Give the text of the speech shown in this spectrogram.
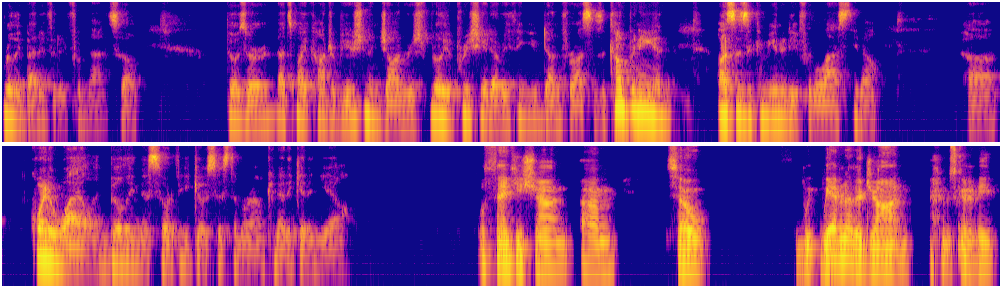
really benefited from that. So those are, that's my contribution. And John, just really appreciate everything you've done for us as a company and us as a community for the last, you know, uh, quite a while in building this sort of ecosystem around Connecticut and Yale. Well, thank you, Sean. Um, so we, we have another John who's going to be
